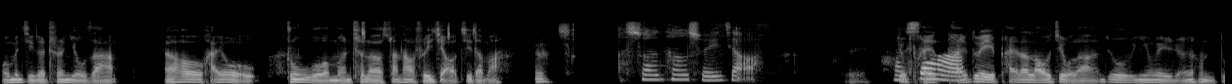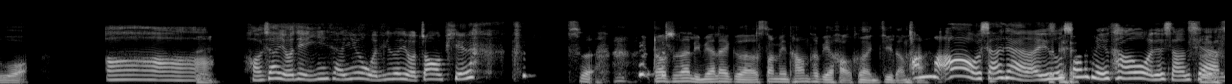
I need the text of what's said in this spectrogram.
我们几个吃牛杂，然后还有中午我们吃了酸汤水饺，记得吗？嗯酸汤水饺，对，好就排排队排了老久了，就因为人很多。哦对，好像有点印象，因为我记得有照片。是，当时那里面那个酸梅汤特别好喝，你记得吗？哦哦，我想起来了，你说酸梅汤，我就想起来了。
